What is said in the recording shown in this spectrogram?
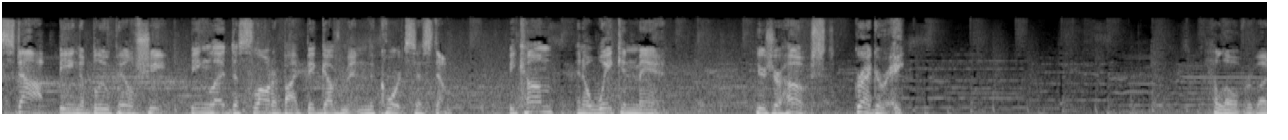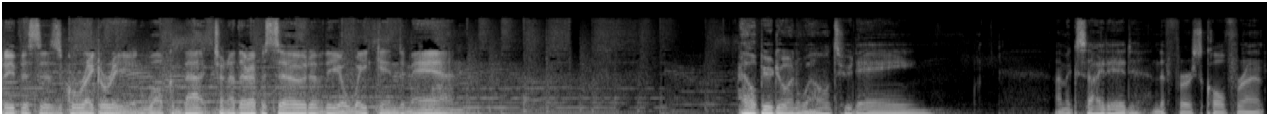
Stop being a blue pill sheep, being led to slaughter by big government and the court system. Become an awakened man. Here's your host, Gregory. Hello, everybody. This is Gregory, and welcome back to another episode of The Awakened Man. I hope you're doing well today. I'm excited. The first cold front,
